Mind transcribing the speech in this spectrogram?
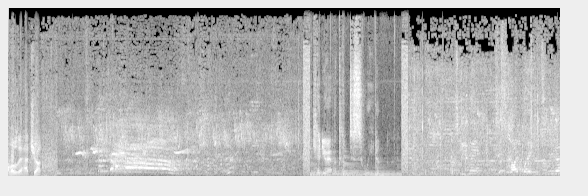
Oh, that was a headshot. Can you ever come to Sweden? Excuse me, is this the right way to Sweden?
